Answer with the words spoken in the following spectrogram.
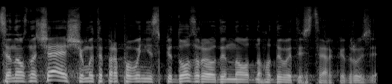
Це не означає, що ми тепер повинні з підозрою один на одного дивитись в церкві, друзі.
